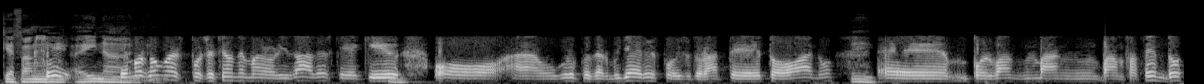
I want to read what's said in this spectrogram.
Que fan sí, aí na... temos unha exposición de manualidades que aquí mm. o ao, ao grupo das mulleres pois durante todo o ano mm. eh, pois van, van, van facendo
